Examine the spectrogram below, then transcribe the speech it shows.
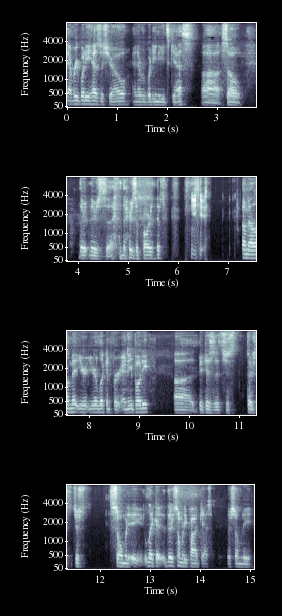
everybody has a show and everybody needs guests uh, so there, there's a, there's a part of this yeah. some element you're you're looking for anybody uh, because it's just there's just so many like uh, there's so many podcasts there's so many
